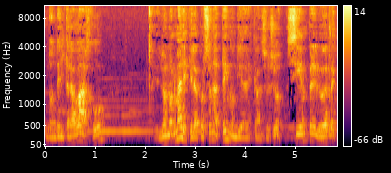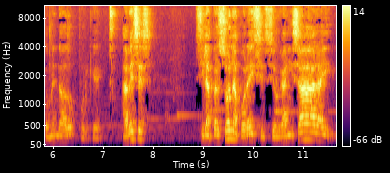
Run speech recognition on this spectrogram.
donde el trabajo, lo normal es que la persona tenga un día de descanso. Yo siempre lo he recomendado porque a veces si la persona por ahí se, organizara y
